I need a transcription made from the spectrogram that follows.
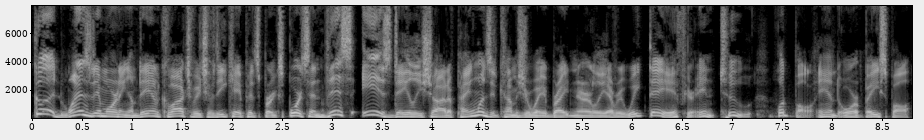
Good Wednesday morning. I'm Dejan Kovacevic of DK Pittsburgh Sports, and this is Daily Shot of Penguins. It comes your way bright and early every weekday if you're into football and or baseball.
